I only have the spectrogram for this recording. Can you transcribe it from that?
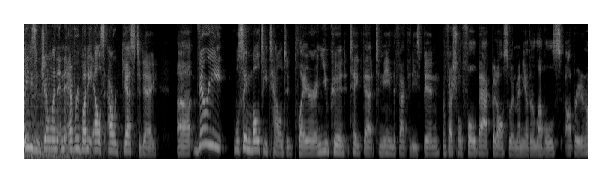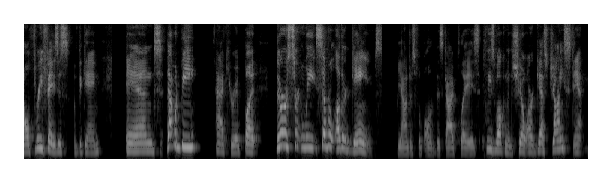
Ladies and gentlemen, and everybody else, our guest today, uh, very, we'll say, multi-talented player, and you could take that to mean the fact that he's been professional fullback, but also at many other levels, operated in all three phases of the game, and that would be accurate. But there are certainly several other games beyond just football that this guy plays. Please welcome to the show our guest, Johnny Stanton.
